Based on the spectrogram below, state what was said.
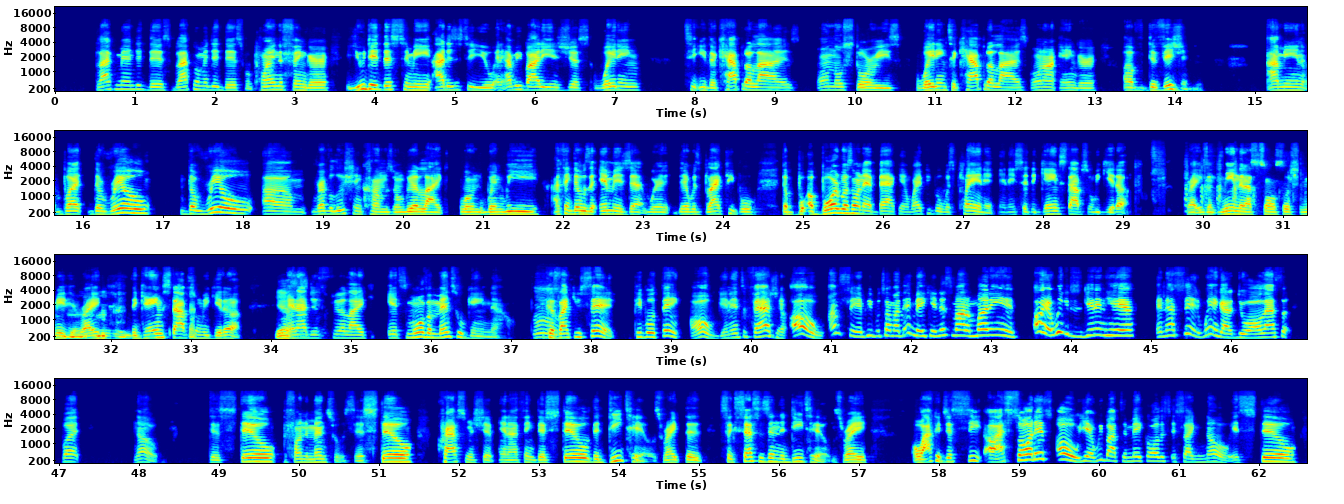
black men did this, black women did this, we're pointing the finger. You did this to me, I did this to you, and everybody is just waiting to either capitalize on those stories, waiting to capitalize on our anger of division. I mean, but the real the real um revolution comes when we're like when when we I think there was an image that where there was black people the a board was on that back and white people was playing it and they said the game stops when we get up. Right? It was a meme that I saw on social media, right? Mhm. The game stops when we get up. Yes. And I just feel like it's more of a mental game now. Because, Mm. like you said, people think, oh, get into fashion. Oh, I'm seeing people talking about they're making this amount of money, and oh yeah, we can just get in here and that's it. We ain't got to do all that stuff. But no, there's still the fundamentals. There's still craftsmanship, and I think there's still the details, right? The successes in the details, right? Oh, I could just see. Oh, I saw this. Oh, yeah, we about to make all this. It's like no, it's still.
